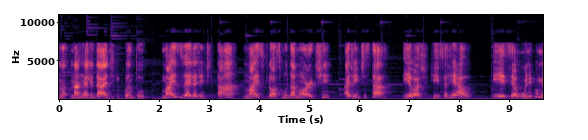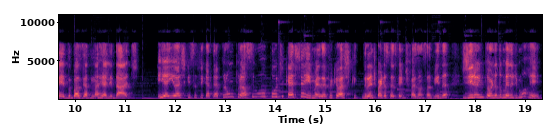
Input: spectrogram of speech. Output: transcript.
na, na realidade, que quanto mais velho a gente tá, mais próximo da morte a gente está. E eu acho que isso é real. E esse é o único medo baseado na realidade. E aí eu acho que isso fica até para um próximo podcast aí, mas é porque eu acho que grande parte das coisas que a gente faz na nossa vida giram em torno do medo de morrer.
